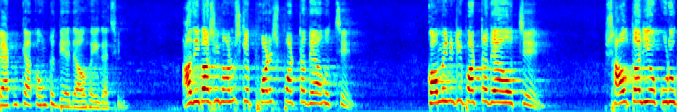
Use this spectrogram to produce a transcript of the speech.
ব্যাংক অ্যাকাউন্টে দিয়ে দেওয়া হয়ে গেছে। আদিবাসী মানুষকে ফরেস্ট পার্টটা দেওয়া হচ্ছে কমিউনিটি পার্টটা দেওয়া হচ্ছে। সাঁওতালি ও কুরুক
